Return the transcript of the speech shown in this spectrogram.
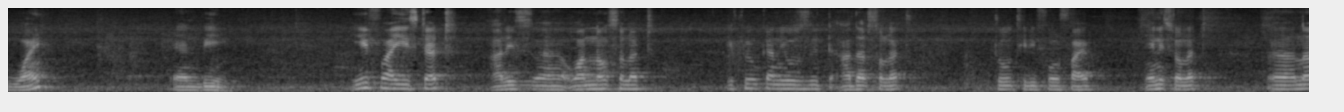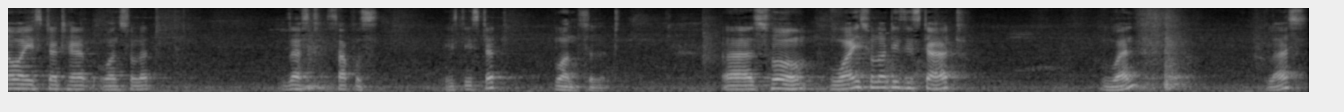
Y and B. If I start R is uh, one now slot if you can use it other slot 2 3 4 5 any slot uh, now I start here one slot just suppose it is start one slot uh, so y slot is start 1 plus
